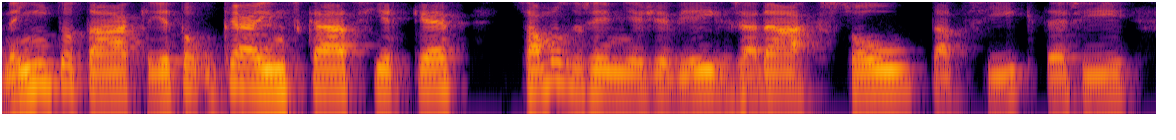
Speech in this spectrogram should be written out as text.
Není to tak, je to ukrajinská církev. Samozřejmě, že v jejich řadách jsou tací, kteří Eh,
